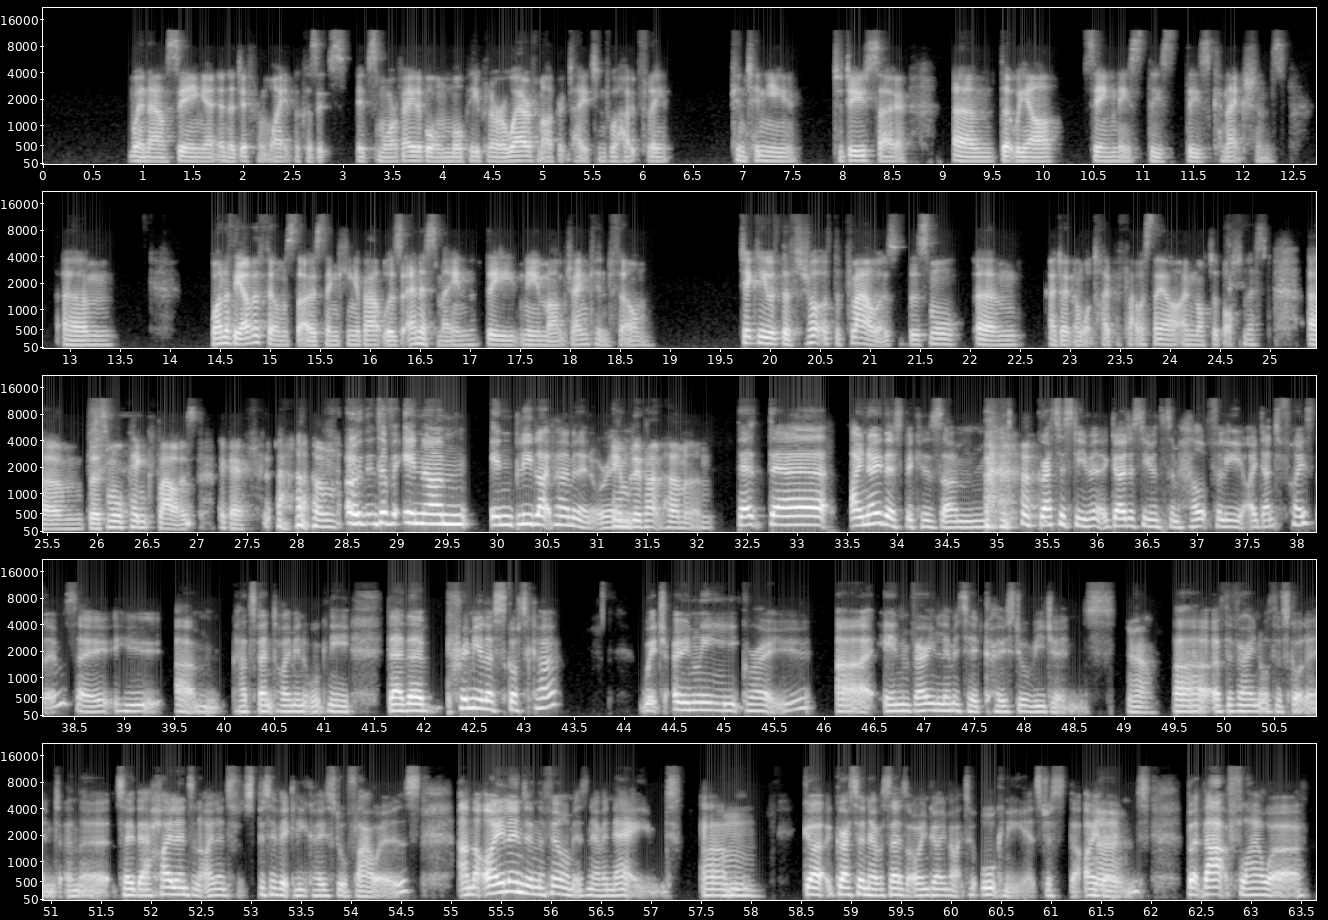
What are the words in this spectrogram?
we're now seeing it in a different way because it's it's more available and more people are aware of margaret tait and will hopefully continue to do so um, that we are seeing these these these connections. Um, one of the other films that I was thinking about was Enys Men, the new Mark Jenkin film, particularly with the shot of the flowers, the small. Um, I don't know what type of flowers they are. I'm not a botanist. Um, the small pink flowers. Okay. um, oh, the, in um in Blue Black Permanent or in, in Blue Black Permanent. They're, they're I know this because um Greta Steven Gerda Stevenson helpfully identifies them. So who um had spent time in Orkney. They're the Primula scotica, which only grow uh, in very limited coastal regions yeah. uh, of the very north of Scotland. And the so they're highlands and islands, specifically coastal flowers. And the island in the film is never named. Um, mm. Greta never says, "Oh, I'm going back to Orkney." It's just the island. No. But that flower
